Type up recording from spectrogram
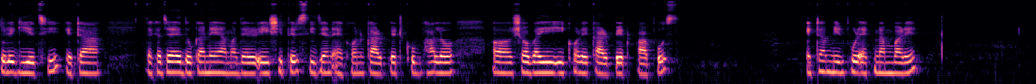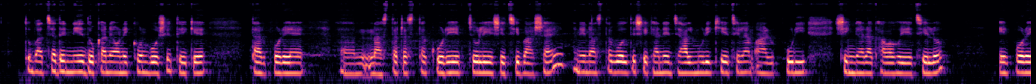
চলে গিয়েছি। এটা দেখা যায় দোকানে আমাদের এই শীতের সিজন, এখন কার্পেট খুব ভালো সবাই ই করে কার্পেট পাপোস। এটা মিরপুর এক নাম্বারে। তো বাচ্চাদের নিয়ে দোকানে অনেকক্ষণ বসে থেকে তারপরে নাস্তা টাস্তা করে চলে এসেছি বাসায়। মানে নাস্তা বলতে সেখানে ঝালমুড়ি খেয়েছিলাম আর পুরি সিঙ্গারা খাওয়া হয়েছিল। এরপরে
